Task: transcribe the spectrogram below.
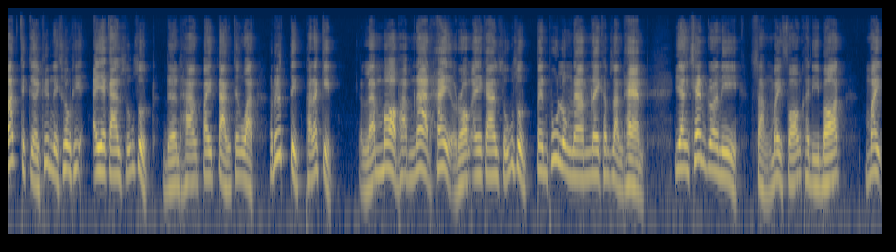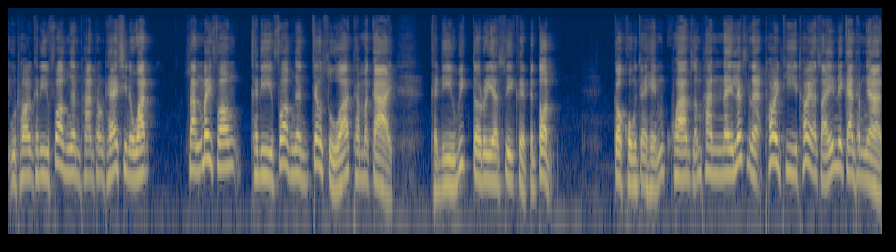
มักจะเกิดขึ้นในช่วงที่อายการสูงสุด เดินทางไปต่างจังหวัดหรือติดภารกิจ และมอบอำนาจให้รองอายการสูงสุด เป็นผู้ลงนามในคำสั่งแทน อย่างเช่นกรณีสั่งไม่ฟ้องคดีบอส ไม่อุทธรณ์คดีฟอกเงินพานทองแท้ชินวัตร สั่งไม่ฟ้องคดีฟอกเงินเจ้าสัวธรรมกาย คดีวิกตอเรียซีเครตเป็นต้น ก็คงจะเห็นความสัมพันธ์ในลักษณะถ้อยทีถ้อยอาศัยในการทำงาน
